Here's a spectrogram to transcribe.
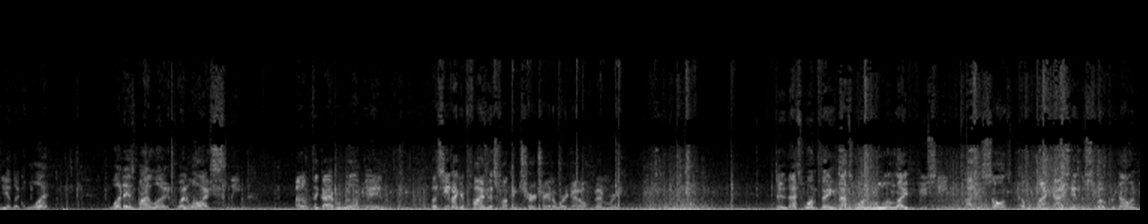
Yeah, like what? What is my life? When will I sleep? I don't think I ever will again. Let's see if I can find this fucking church I gotta work out off memory. Dude, that's one thing, that's one rule in life. If you see, I just saw a couple black guys getting the smoker going.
